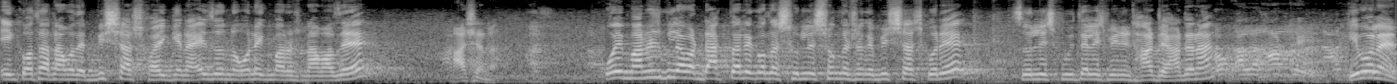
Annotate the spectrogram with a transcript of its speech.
এই কথাটা আমাদের বিশ্বাস হয় কিনা এই জন্য অনেক মানুষ নামাজে আসে না। ওই মানুষগুলো আবার ডাক্তারের কথা শুনলে সঙ্গে সঙ্গে বিশ্বাস করে চল্লিশ পঁয়তাল্লিশ মিনিট হাঁটে হাঁটে না? কি বলেন?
